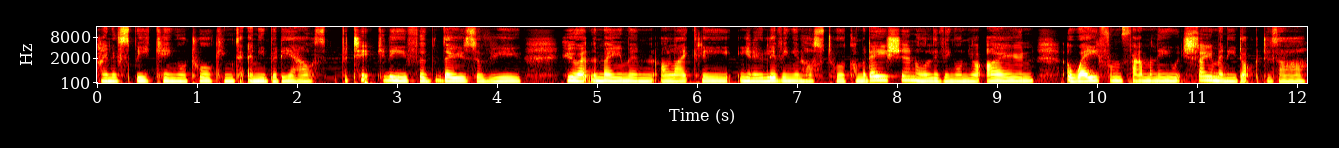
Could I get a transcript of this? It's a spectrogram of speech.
kind of speaking or talking to anybody else, particularly for those of you who at the moment are likely, you know, living in hospital accommodation or living on your own, away from family, which so many doctors are,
